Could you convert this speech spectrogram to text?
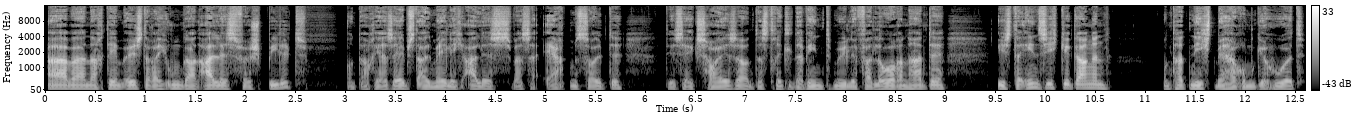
Aber nachdem Österreich-Ungarn alles verspielt und auch er selbst allmählich alles, was er erben sollte, die sechs Häuser und das Drittel der Windmühle verloren hatte, ist er in sich gegangen und hat nicht mehr herumgehurt,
